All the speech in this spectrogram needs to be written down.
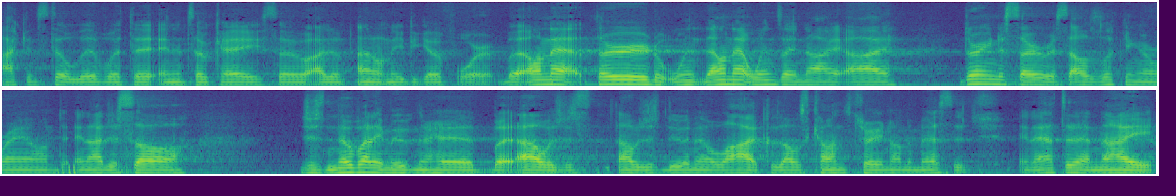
I can still live with it and it's okay, so I don't I don't need to go for it. But on that third on that Wednesday night, I during the service I was looking around and I just saw just nobody moving their head, but I was just I was just doing it a lot because I was concentrating on the message. And after that night,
